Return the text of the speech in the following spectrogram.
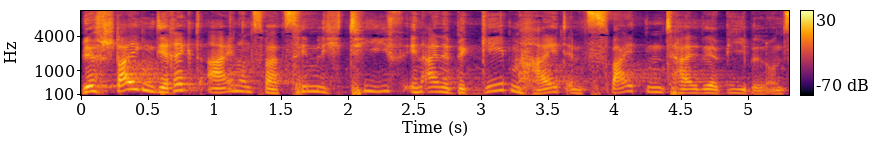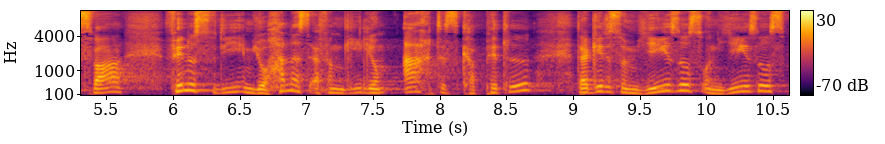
Wir steigen direkt ein und zwar ziemlich tief in eine Begebenheit im zweiten Teil der Bibel. Und zwar findest du die im Johannesevangelium, achtes Kapitel. Da geht es um Jesus und Jesus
